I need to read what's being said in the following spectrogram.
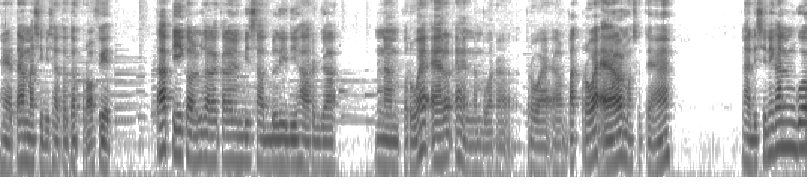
ternyata masih bisa tetap profit tapi kalau misalnya kalian bisa beli di harga 6 per WL eh 6 per WL 4 per WL maksudnya Nah di sini kan gue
